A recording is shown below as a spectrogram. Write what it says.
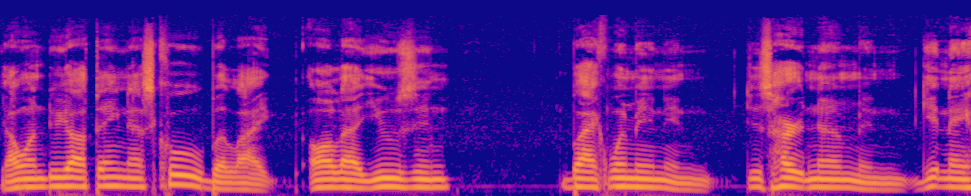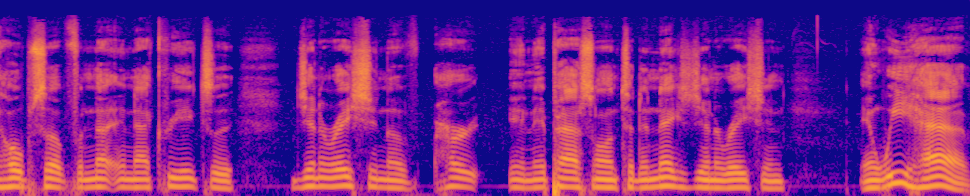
y'all want to do y'all thing, that's cool. But like all that using black women and just hurting them and getting their hopes up for nothing, that creates a generation of hurt and it pass on to the next generation. And we have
